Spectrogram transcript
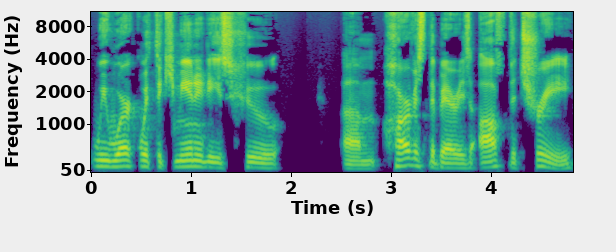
we work with the communities who um, harvest the berries off the tree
